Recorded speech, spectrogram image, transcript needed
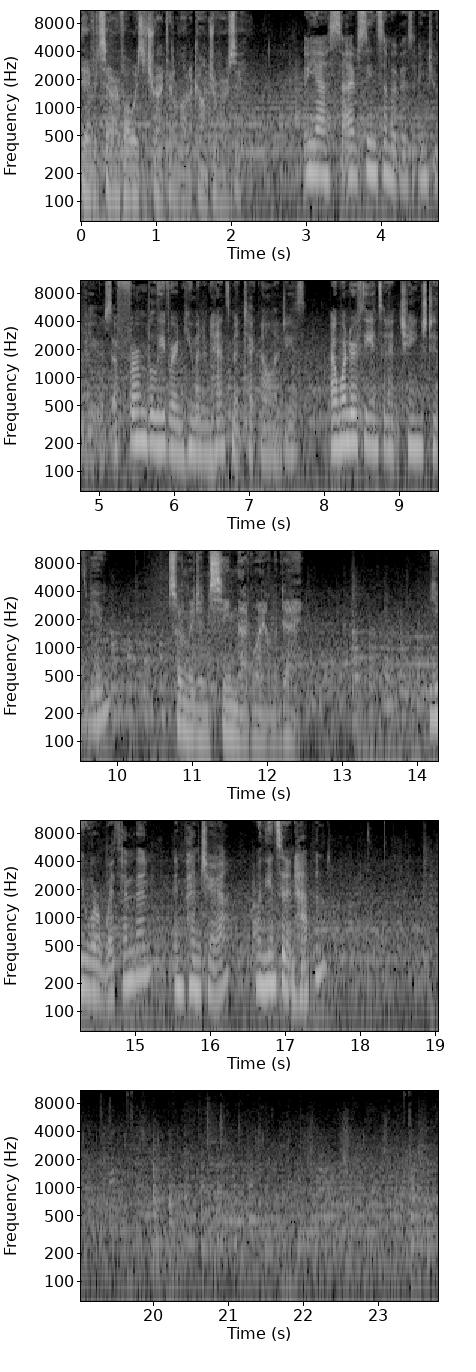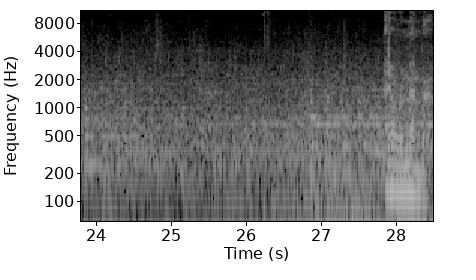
David Sarif always attracted a lot of controversy. Yes, I've seen some of his interviews. A firm believer in human enhancement technologies. I wonder if the incident changed his view? Certainly didn't seem that way on the day. You were with him then? In Panchaea? When the incident happened? I don't remember.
